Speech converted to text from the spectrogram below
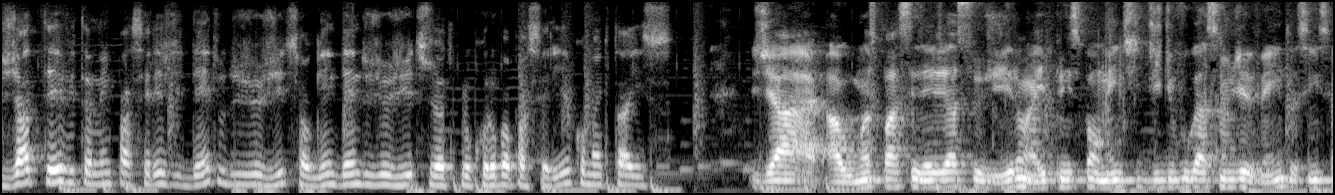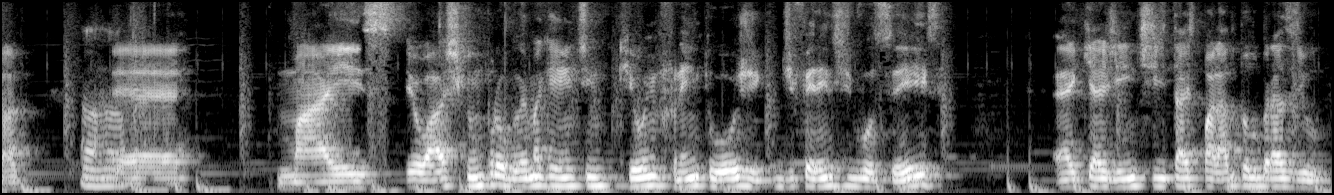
Já teve também parcerias de dentro do jiu-jitsu? Alguém dentro do jiu-jitsu já te procurou pra parceria? Como é que tá isso? Já, algumas parcerias já surgiram aí, principalmente de divulgação de evento, assim, sabe? Uhum. É, mas eu acho que um problema que a gente que eu enfrento hoje, diferente de vocês, é que a gente está espalhado pelo Brasil.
